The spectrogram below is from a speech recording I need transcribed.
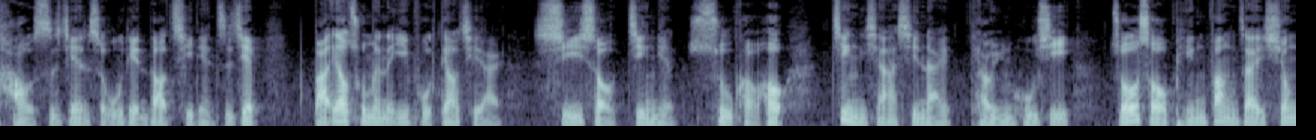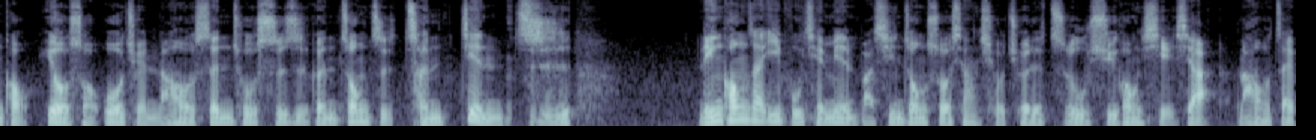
好时间是五点到七点之间，把要出门的衣服吊起来，洗手、净脸、漱口后。静下心来，调匀呼吸，左手平放在胸口，右手握拳，然后伸出食指跟中指成剑指，凌空在衣服前面，把心中所想所求的植物虚空写下，然后再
